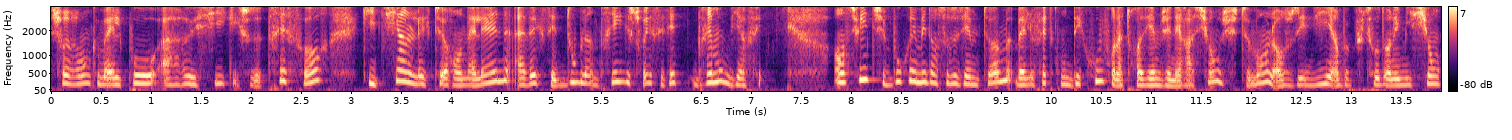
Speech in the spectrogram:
je trouve vraiment que Maelpo a réussi quelque chose de très fort qui tient le lecteur en haleine avec cette double intrigue, je trouvais que c'était vraiment bien fait. Ensuite, j'ai beaucoup aimé dans ce deuxième tome ben, le fait qu'on découvre la troisième génération, justement. Alors, je vous ai dit un peu plus tôt dans l'émission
